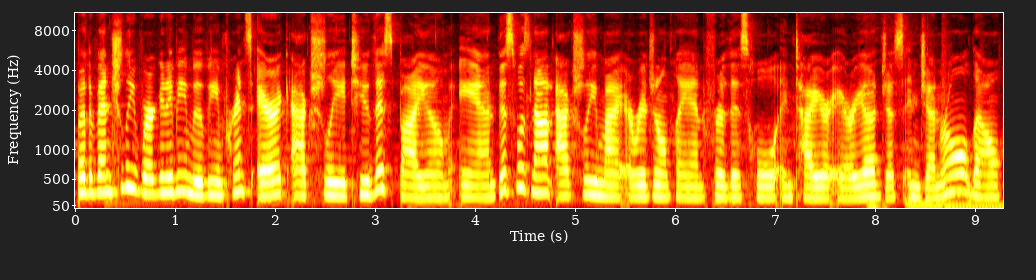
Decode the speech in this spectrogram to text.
But eventually we're going to be moving Prince Eric actually to this biome and this was not actually my original plan for this whole entire area just in general. Now,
